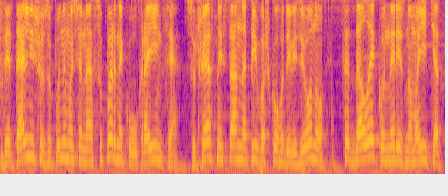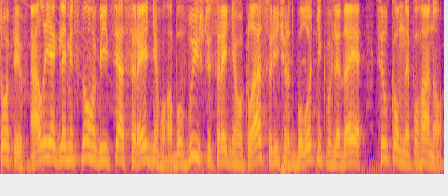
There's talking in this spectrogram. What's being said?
Детальніше зупинимося на супернику українця. Сучасний стан напівважкого дивізіону це далеко не різноманіття топів. Але як для міцного бійця середнього або вище середнього класу, Річард Болотнік виглядає цілком непогано.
